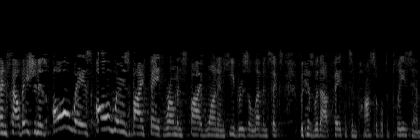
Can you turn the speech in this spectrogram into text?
And salvation is always, always by faith, Romans 5 1 and Hebrews 11 6. Because without faith it's impossible to please Him.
